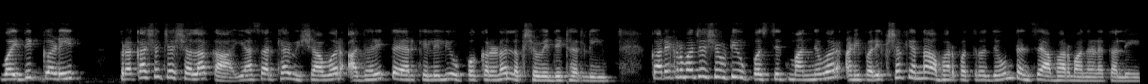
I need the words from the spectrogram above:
वैदिक गणित प्रकाशाच्या शलाका यासारख्या विषयावर आधारित तयार केलेली उपकरणं लक्षवेधी ठरली. कार्यक्रमाच्या शेवटी उपस्थित मान्यवर आणि परीक्षक यांना आभारपत्र देऊन त्यांचे आभार मानण्यात आले.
